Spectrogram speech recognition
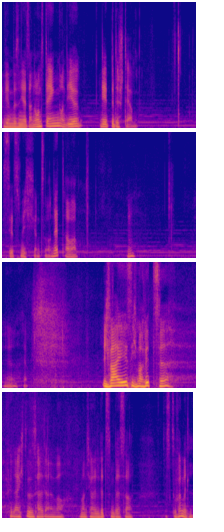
wir müssen jetzt an uns denken und ihr geht bitte sterben. Ist jetzt nicht ganz so nett, aber hm? ja, ja. Ich weiß, ich mache Witze. Vielleicht ist es halt einfach manchmal mit Witzen besser, das zu vermitteln.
